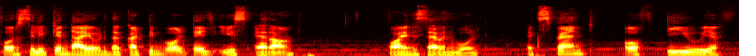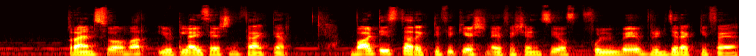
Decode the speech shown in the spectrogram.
For silicon diode, the cut in voltage is around 0.7 volt. Expand of TUF transformer utilization factor. What is the rectification efficiency of full wave bridge rectifier?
